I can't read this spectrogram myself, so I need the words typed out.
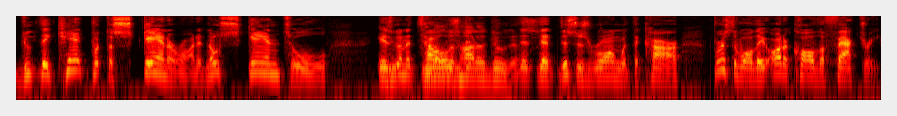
do. They can't put the scanner on it. No scan tool is going to tell knows them how that, to do this. That, that this is wrong with the car. First of all, they ought to call the factory.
